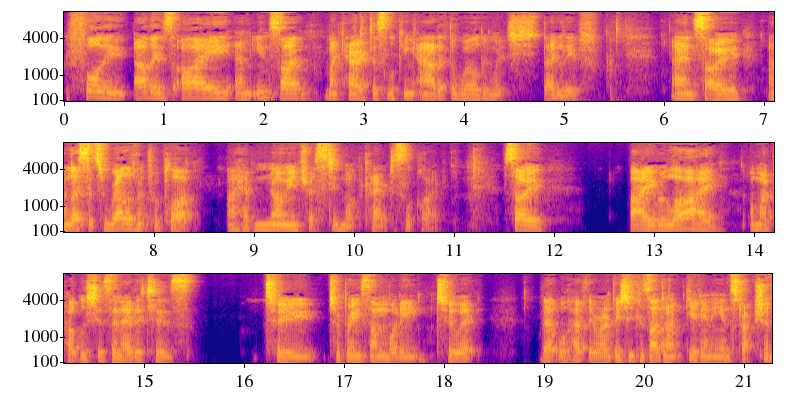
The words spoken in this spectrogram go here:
but for the others, I am inside my characters, looking out at the world in which they live, and so unless it's relevant for plot, I have no interest in what the characters look like. So I rely on my publishers and editors to to bring somebody to it that will have their own vision because I don't give any instruction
